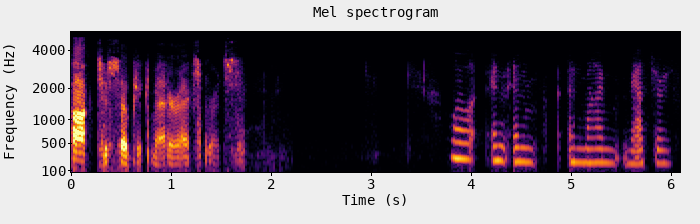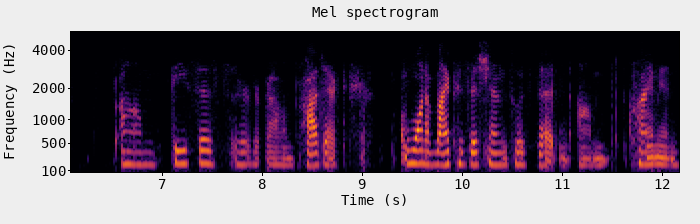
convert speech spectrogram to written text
talk to subject matter experts. Well, in in in my master's um, thesis or um, project, one of my positions was that um, crime and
